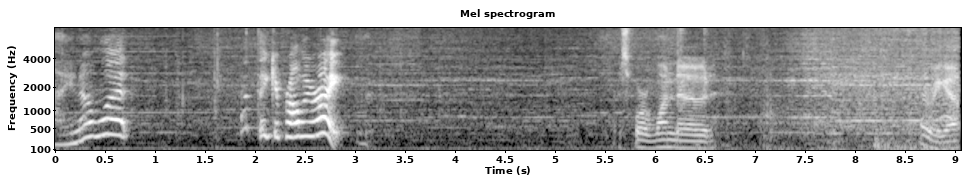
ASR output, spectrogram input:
Uh, you know what? I think you're probably right. Explore one node. There we go.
